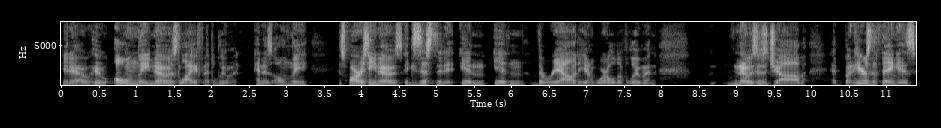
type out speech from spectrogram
you know, who only knows life at Lumon and is only, as far as he knows, existed in in the reality and world of Lumon, knows his job. But here's the thing: is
